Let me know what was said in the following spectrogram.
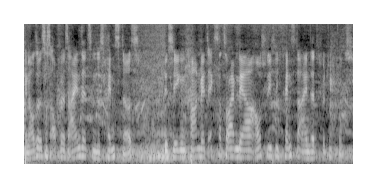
Genauso ist das auch für das Einsetzen des Fensters. Deswegen fahren wir jetzt extra zu einem, der ausschließlich Fenster einsetzt für Tuk-Tuks.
